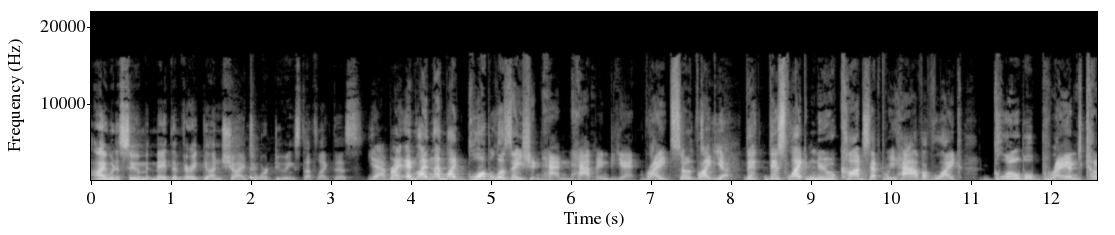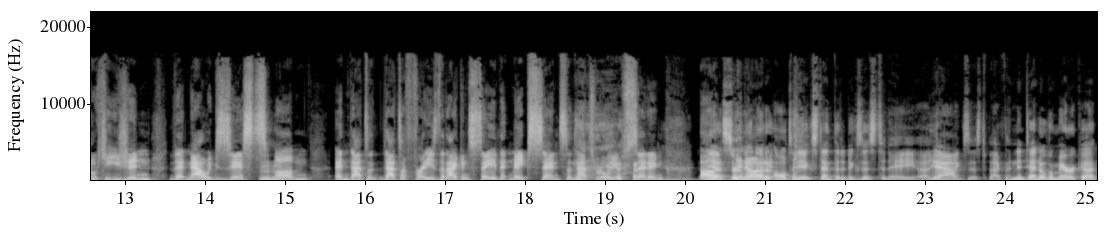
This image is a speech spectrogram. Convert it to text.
I would assume it made them very gun shy toward doing stuff like this. Yeah, right. And like and like globalization hadn't happened yet, right? So like Yeah. thi- this like new concept we have of like global brand cohesion that now exists Mm-hmm. um and that's a that's a phrase that I can say that makes sense and that's really upsetting. Um, yeah, you certainly know, not at all to the extent that it exists today. Uh, Yeah. didn't exist back then. Nintendo of America,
